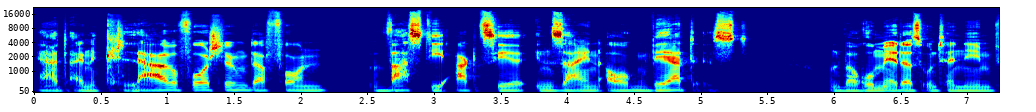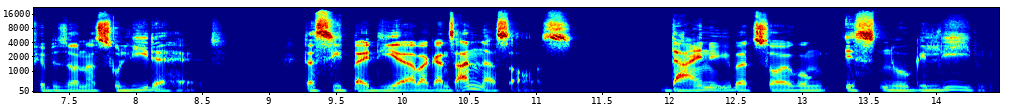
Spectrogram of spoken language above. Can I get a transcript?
Er hat eine klare Vorstellung davon, was die Aktie in seinen Augen wert ist und warum er das Unternehmen für besonders solide hält. Das sieht bei dir aber ganz anders aus. Deine Überzeugung ist nur geliehen.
